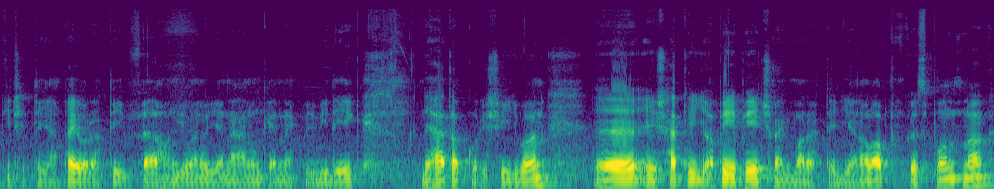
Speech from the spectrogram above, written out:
kicsit ilyen pejoratív felhangja van ugye nálunk ennek, hogy vidék, de hát akkor is így van. És hát így a PPC megmaradt egy ilyen alapközpontnak,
